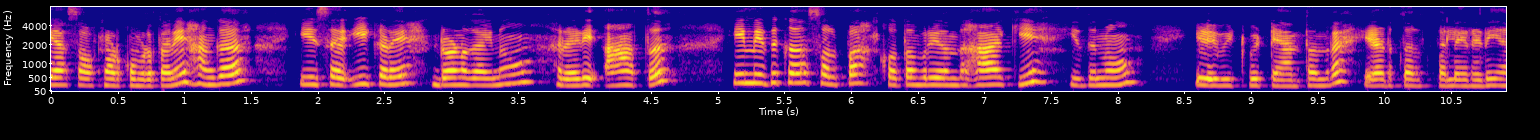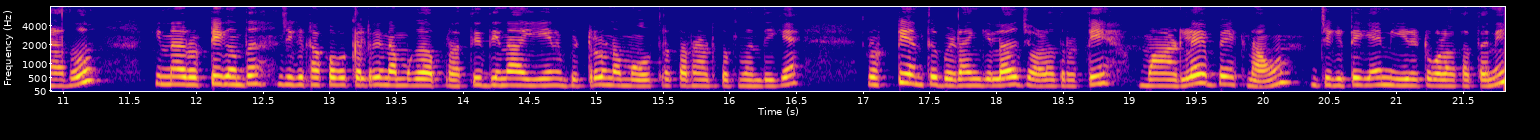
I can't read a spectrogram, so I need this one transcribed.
ಗ್ಯಾಸ್ ಆಫ್ ಮಾಡ್ಕೊಂಬಿಡ್ತಾನೆ ಹಂಗೆ ಈ ಸ, ಈ ಕಡೆ ಡೊಣ್ಗಾಯಿನೂ ರೆಡಿ ಆತು. ಇನ್ನು ಇದಕ್ಕೆ ಸ್ವಲ್ಪ ಕೊತ್ತಂಬರಿ ಒಂದು ಹಾಕಿ ಇದನ್ನು ಇಳಿಬಿಟ್ಬಿಟ್ಟೆ ಅಂತಂದ್ರೆ ಎರಡು ಥರದ ಪಲ್ಯ ರೆಡಿ ಆದವು ಇನ್ನು ರೊಟ್ಟಿಗೊಂದು ಜಿಗಿಟ್ ಹಾಕೋಬೇಕಲ್ರಿ, ನಮ್ಗೆ ಪ್ರತಿದಿನ ಏನು ಬಿಟ್ಟರು ನಮ್ಮ ಉತ್ತರ ಕರ್ನಾಟಕದ ಮಂದಿಗೆ. ರೊಟ್ಟಿ ಅಂತೂ ಬಿಡಂಗಿಲ್ಲ ಜೋಳದ ರೊಟ್ಟಿ ಮಾಡಲೇಬೇಕು ನಾವು. ಜಿಗಟಿಗೆ ನೀರು ಇಟ್ಕೊಳಕತ್ತಾನೆ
